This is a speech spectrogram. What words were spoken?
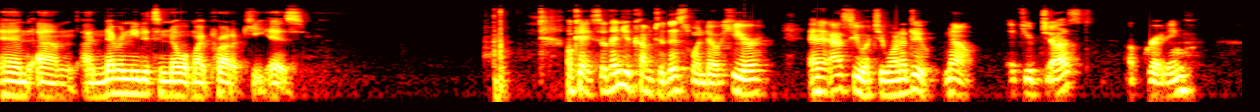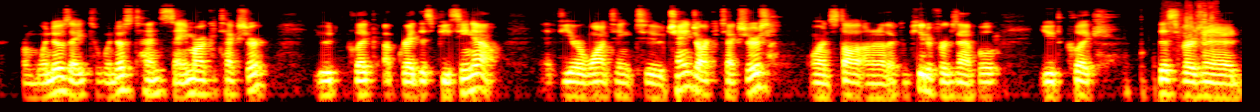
and um, I never needed to know what my product key is. Okay, so then you come to this window here, and it asks you what you want to do. Now, if you're just upgrading from Windows 8 to Windows 10, same architecture, you would click Upgrade this PC now. If you're wanting to change architectures or install it on another computer, for example, you'd click this version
